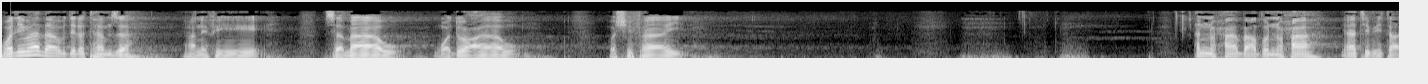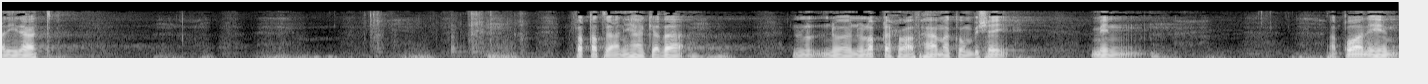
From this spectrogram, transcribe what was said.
ولماذا أبدلت همزة؟ يعني في سماو ودعاو وشفاي النحاة بعض النحاة يأتي بتعليلات. فقط يعني هكذا. نلقح أفهامكم بشيء من أقوالهم.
